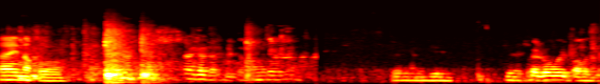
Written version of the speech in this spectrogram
Ay, nako. Pero uwi pa ako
